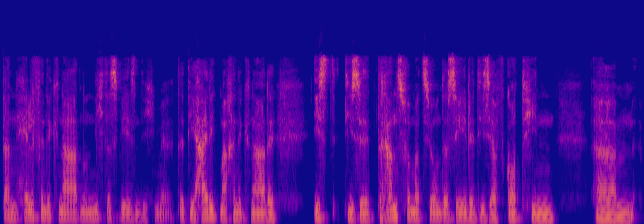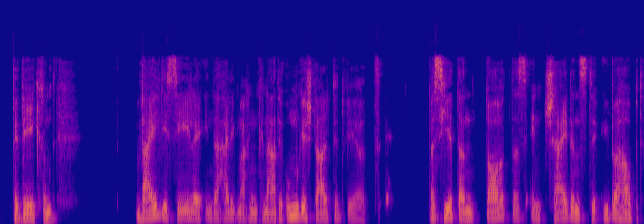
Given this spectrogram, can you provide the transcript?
dann helfende Gnaden und nicht das Wesentliche mehr. Die heiligmachende Gnade ist diese Transformation der Seele, die sie auf Gott hin ähm, bewegt. Und weil die Seele in der heiligmachenden Gnade umgestaltet wird, passiert dann dort das Entscheidendste überhaupt,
